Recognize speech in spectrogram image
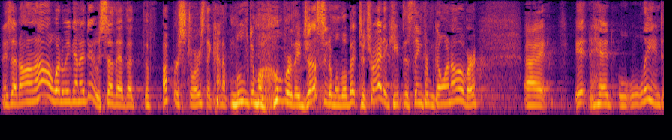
They said, oh no, what are we going to do? So the, the, the, upper stories, they kind of moved them over, they adjusted them a little bit to try to keep this thing from going over. Uh, it had leaned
